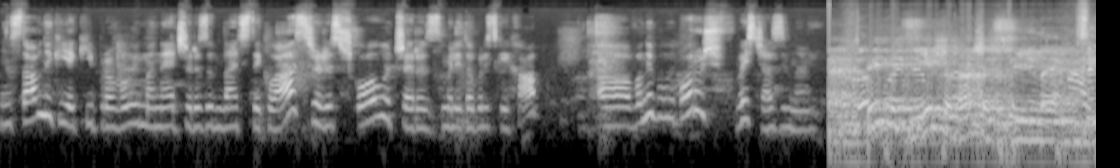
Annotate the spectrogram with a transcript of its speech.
Наставники, які провели мене через 11 клас, через школу, через Мелітопольський хаб. Вони були поруч весь час зі мною. Міцніше наше спільне ми.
